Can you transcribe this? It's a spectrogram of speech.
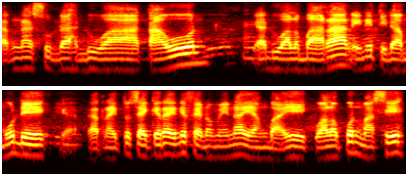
Karena sudah dua tahun ya dua lebaran ini tidak mudik ya. Karena itu saya kira ini fenomena yang baik. Walaupun masih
